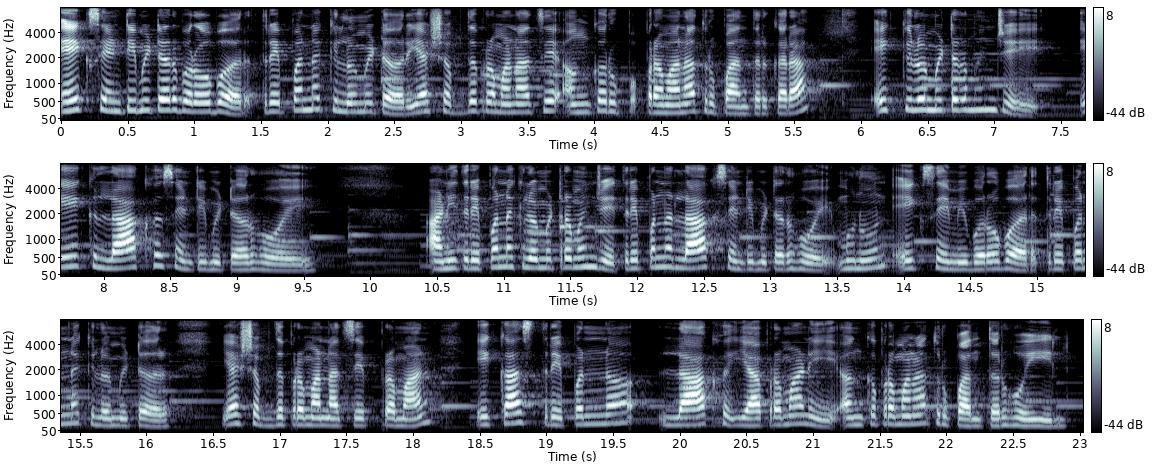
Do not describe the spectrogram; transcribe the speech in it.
एक सेंटीमीटर बरोबर त्रेपन्न किलोमीटर या शब्दप्रमाणाचे अंक रूप प्रमाणात रूपांतर करा. एक किलोमीटर म्हणजे एक लाख सेंटीमीटर होय. आणि त्रेपन्न किलोमीटर म्हणजे त्रेपन्न लाख सेंटीमीटर होय. म्हणून एक सेमी बरोबर त्रेपन्न किलोमीटर या शब्दप्रमाणाचे प्रमाण एकाच त्रेपन्न लाख याप्रमाणे अंकप्रमाणात रूपांतर होईल.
